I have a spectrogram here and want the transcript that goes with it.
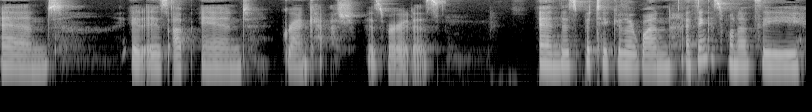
and it is up in Grande Cache is where it is. And this particular one, I think it's one of the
